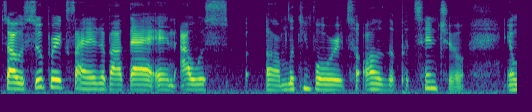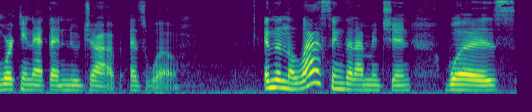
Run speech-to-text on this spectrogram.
So I was super excited about that, and I was um, looking forward to all of the potential in working at that new job as well. And then the last thing that I mentioned was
